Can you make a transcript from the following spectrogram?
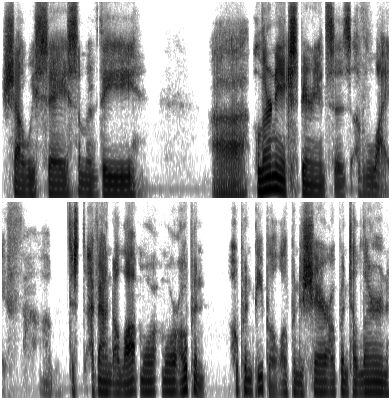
shall we say some of the uh, learning experiences of life um, just i found a lot more more open open people, open to share, open to learn,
